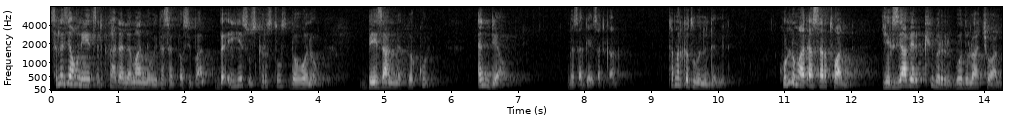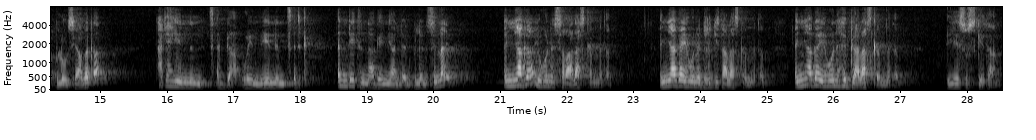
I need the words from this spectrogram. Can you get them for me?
ስለዚህ አሁን ይሄ ጽድቅ ታዲያ ለማን ነው የተሰጠው ሲባል በኢየሱስ ክርስቶስ በሆነው ቤዛነት በኩል እንዲያው በጸጋ ይጸድቃሉ። ተመልከቱ ምን እንደሚል ሁሉም ኃጢአት ሰርተዋል የእግዚአብሔር ክብር ጎድሏቸዋል ብሎ ሲያበቃ ታዲያ ይህንን ጸጋ ወይም ይህንን ጽድቅ እንዴት እናገኛለን ብለን ስናይ እኛ ጋር የሆነ ስራ አላስቀመጠም። እኛ ጋር የሆነ ድርጊት አላስቀመጠም። እኛ ጋር የሆነ ሕግ አላስቀመጠም። ኢየሱስ ጌታ ነው።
